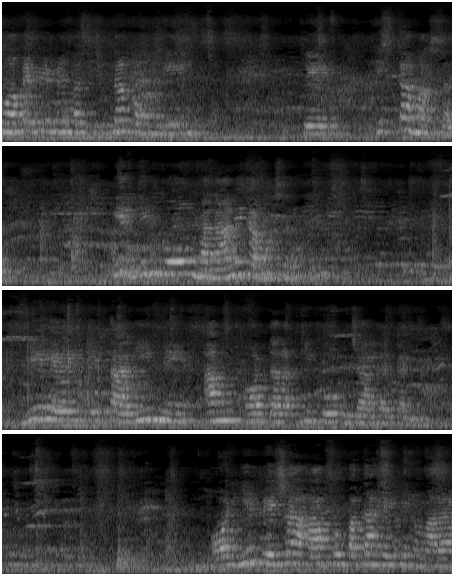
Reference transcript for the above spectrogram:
मौके पे मैं बस इतना कहूँगी कि इसका मकसद, इस दिन को मनाने का मकसद ये है कि तालीम में अमन और तरक्की को उजागर करना। और ये पेशा आपको पता है कि हमारा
